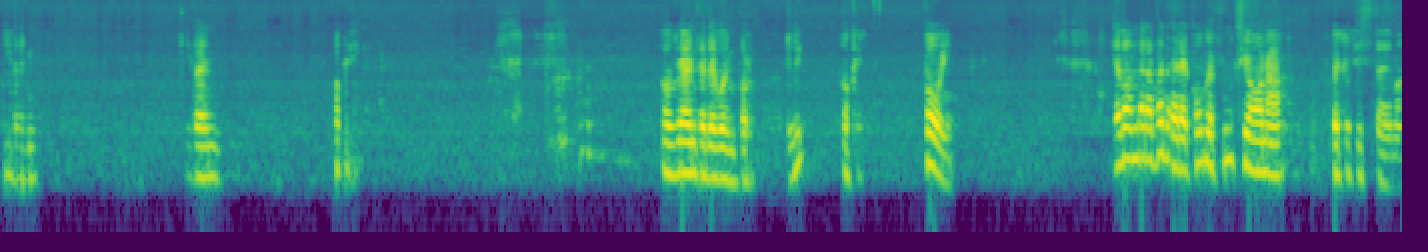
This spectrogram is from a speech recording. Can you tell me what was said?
eventi, ok, ovviamente devo importarli, ok, poi devo andare a vedere come funziona questo sistema.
